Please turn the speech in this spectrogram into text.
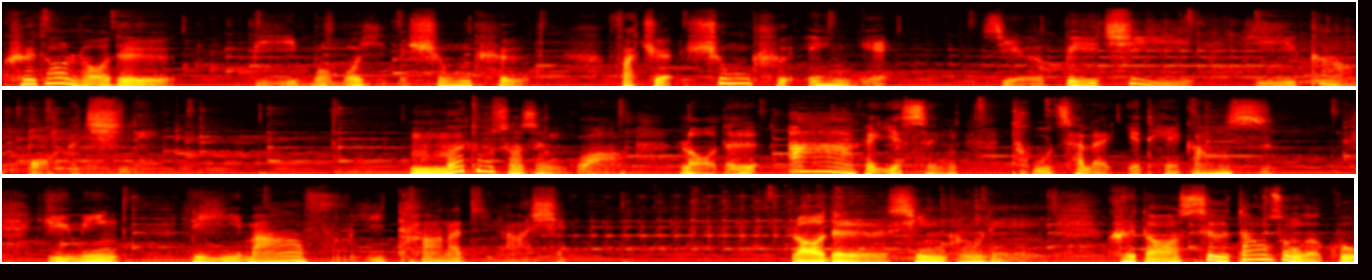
看到老头便摸摸伊的胸口，发觉胸口一热，随后背起伊沿江跑了起来。没多少辰光，老头啊的一声吐出了一滩江水，渔民连忙扶伊躺了地浪向。老头醒过来，看到手当中的瓜，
